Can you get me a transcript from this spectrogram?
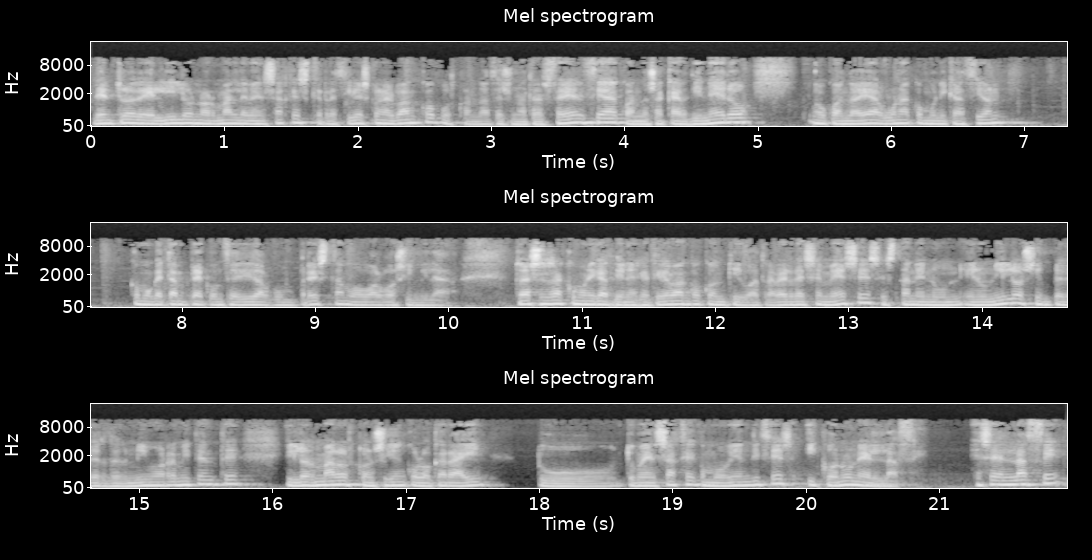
dentro del hilo normal de mensajes que recibes con el banco, pues cuando haces una transferencia, cuando sacas dinero o cuando hay alguna comunicación como que te han preconcedido algún préstamo o algo similar. Todas esas comunicaciones que tiene el banco contigo a través de SMS están en un, en un hilo, siempre desde el mismo remitente, y los malos consiguen colocar ahí tu, tu mensaje, como bien dices, y con un enlace. Ese enlace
